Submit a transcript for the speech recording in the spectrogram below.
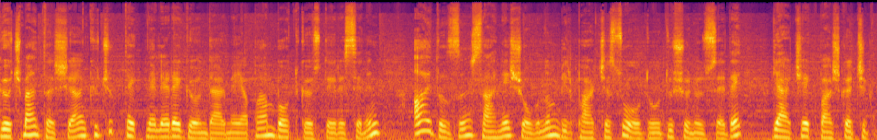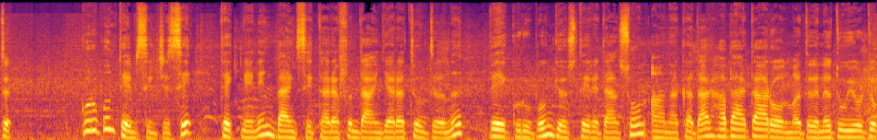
Göçmen taşıyan küçük teknelere gönderme yapan bot gösterisinin Idles'ın sahne şovunun bir parçası olduğu düşünülse de gerçek başka çıktı. Grubun temsilcisi teknenin Banksy tarafından yaratıldığını ve grubun gösteriden son ana kadar haberdar olmadığını duyurdu.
